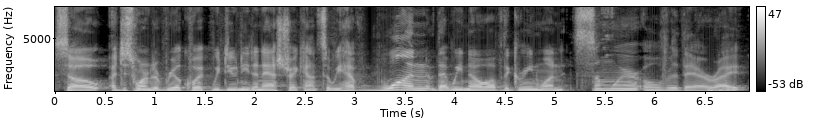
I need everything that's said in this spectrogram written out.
So I just wanted to real quick. We do need an ashtray count. So we have one that we know of, the green one, somewhere over there, Mm-hmm. right?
